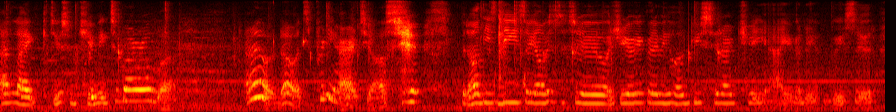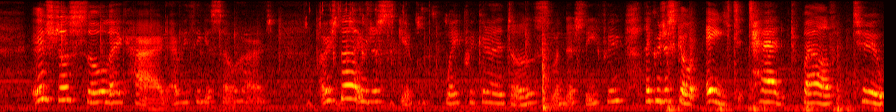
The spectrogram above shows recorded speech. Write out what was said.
and like do some gymming tomorrow, but I don't know. It's pretty hard to honest. But all these needs I always do, and you know you're gonna be hungry soon, aren't you? Yeah, you're gonna be soon. It's just so like hard. Everything is so hard. I wish that it would just skip way quicker than it does when they're sleeping. Like we just go 8, 10, 12, 2,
